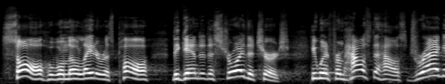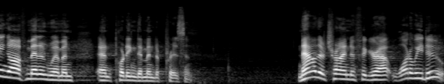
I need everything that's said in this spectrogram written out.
Saul, who we'll know later as Paul, began to destroy the church. He went from house to house, dragging off men and women and putting them into prison. Now they're trying to figure out what do we do?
